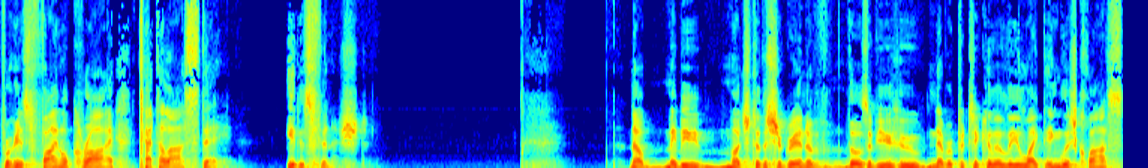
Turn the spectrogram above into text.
for his final cry, tetelestai. It is finished. Now, maybe much to the chagrin of those of you who never particularly liked English class,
